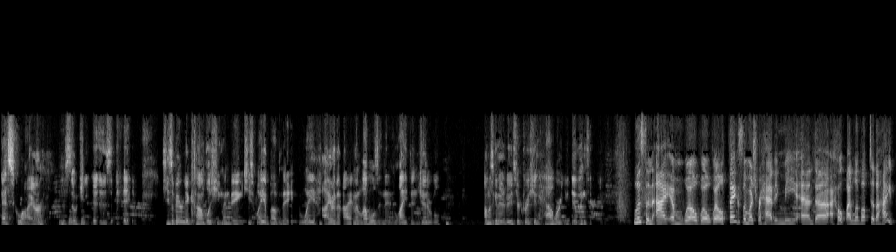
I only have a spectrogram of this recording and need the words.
Esquire. So she is she's a very accomplished human being. She's way above me, way higher than I am in levels and in life in general. I'm just going to introduce her. Christian, how are you doing today? Listen, I am well, well, well. Thanks so much for having me, and uh, I hope I live up to the hype.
